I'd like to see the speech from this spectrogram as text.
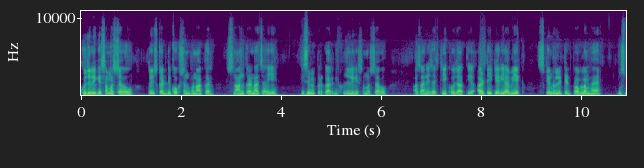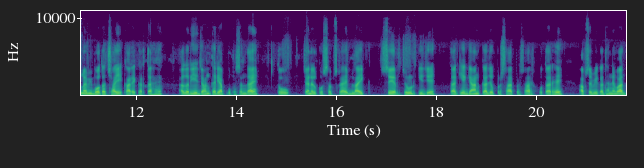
खुजली की समस्या हो तो इसका डिकॉक्शन बनाकर स्नान करना चाहिए। किसी भी प्रकार की खुजली की समस्या हो, आसानी से ठीक हो जाती है। अर्टिकेरिया भी एक स्किन रिलेटेड प्रॉब्लम है, उसमें भी बहुत अच्छा ये कार्य करता है। अगर ये जानकारी आपको पसंद आए तो चैनल को सब्सक्राइब, लाइक, शेयर ज़रूर कीजिए, ताकि ये ज्ञान का जो प्रसार प्रसार होता रहे। आप सभी का धन्यवाद।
